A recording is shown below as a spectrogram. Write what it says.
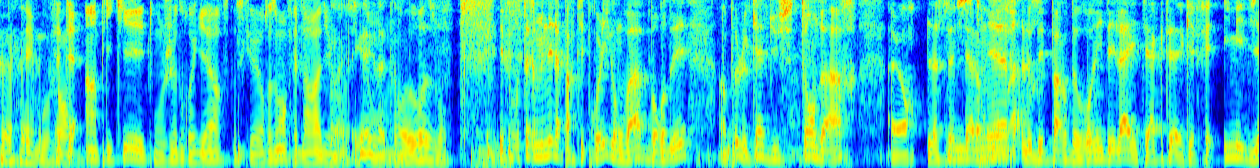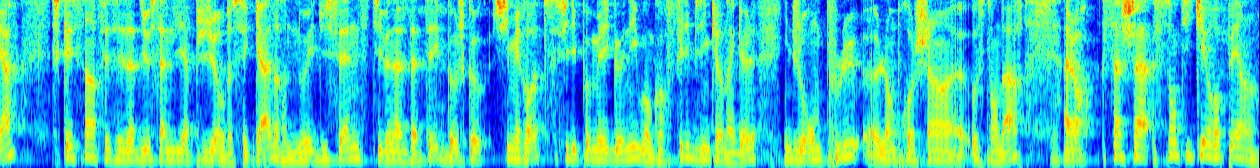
t'étais impliqué et ton jeu de regard, c'est parce que heureusement on fait de la radio. Ouais, hein, sinon- exactement, heureusement. Et pour terminer la partie Pro League, on va aborder un peu le cas du standard. Alors, la semaine Le dernière, Standard. le départ de Ronny Della a été acté avec effet immédiat. Sclessin a fait ses adieux samedi à plusieurs de ses cadres Noé Dussen, Steven Alzate, Goshko Chimerot, Filippo Meligoni ou encore Philippe Zinkernagel. Ils ne joueront plus euh, l'an prochain euh, au standard. Alors, Sacha, sans ticket européen,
